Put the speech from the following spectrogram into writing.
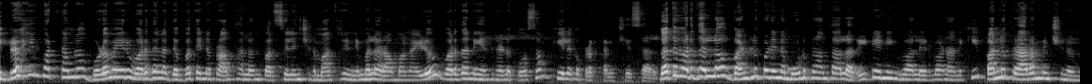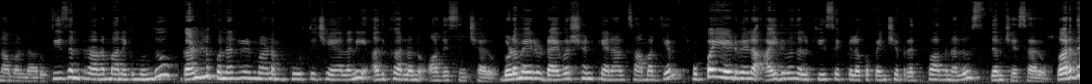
ఇబ్రహీంపట్నంలో బుడమేరు వరదల దెబ్బతిన్న ప్రాంతాలను పరిశీలించిన మంత్రి నిమ్మల రామానాయుడు వరద నియంత్రణ కోసం కీలక ప్రకటన చేశారు. గత వరదల్లో గండ్లు పడిన మూడు ప్రాంతాల రీటైనింగ్ వాల్ నిర్మాణానికి పనులు ప్రారంభించనున్నామన్నారు. సీజన్ ప్రారంభానికి ముందు గండ్లు పునర్నిర్మాణం పూర్తి చేయాలని అధికారులను ఆదేశించారు. బుడమేరు డైవర్షన్ కెనాల్ సామర్థ్యం ముప్పై ఏడు వేల ఐదు వందల క్యూసెక్కులకు పెంచే ప్రతిపాదనలు సిద్ధం చేశారు. వరద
